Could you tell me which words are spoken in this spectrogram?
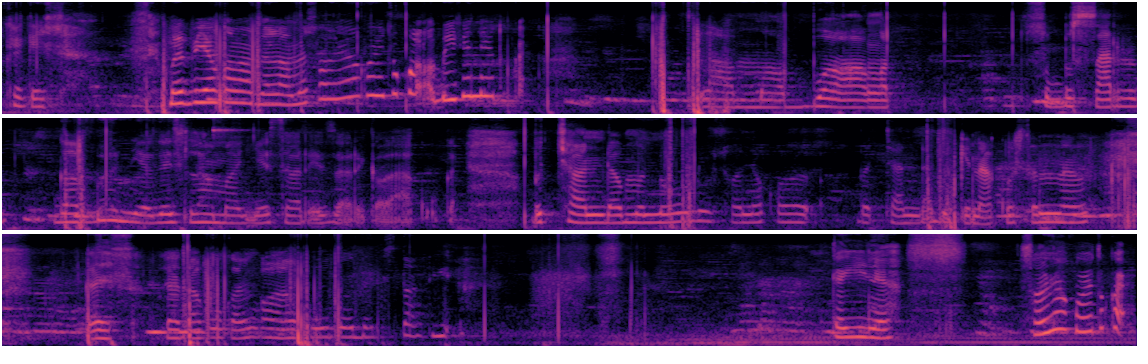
Oke guys. Maaf ya kalau agak lama soalnya aku itu kalau bikin itu kayak lama banget sebesar gaban ya guys lamanya sorry kalau aku bercanda melulu. Soalnya kalau bercanda bikin aku senang. Guys lihat aku kan kalau aku itu dari tadi kayak gini ya. Soalnya aku itu kayak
